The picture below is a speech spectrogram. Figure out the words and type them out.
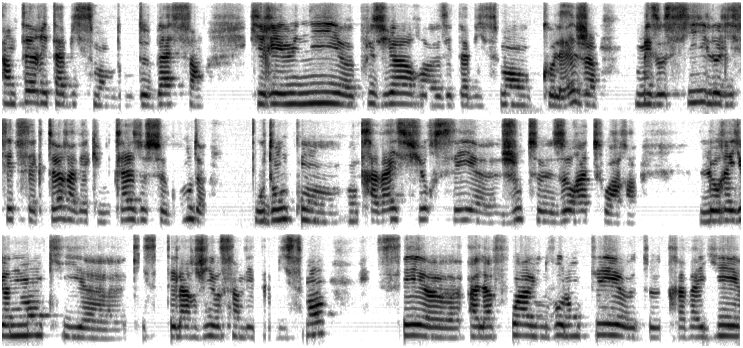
inter-établissement, donc de bassin, qui réunit euh, plusieurs euh, établissements collèges, mais aussi le lycée de secteur avec une classe de seconde où donc on, travaille sur ces euh, joutes oratoires. Le rayonnement qui, euh, s'est élargi au sein de l'établissement, c'est euh, à la fois une volonté de travailler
